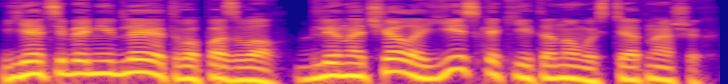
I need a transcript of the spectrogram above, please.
я тебя не для этого позвал. Для начала есть какие-то новости от наших?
